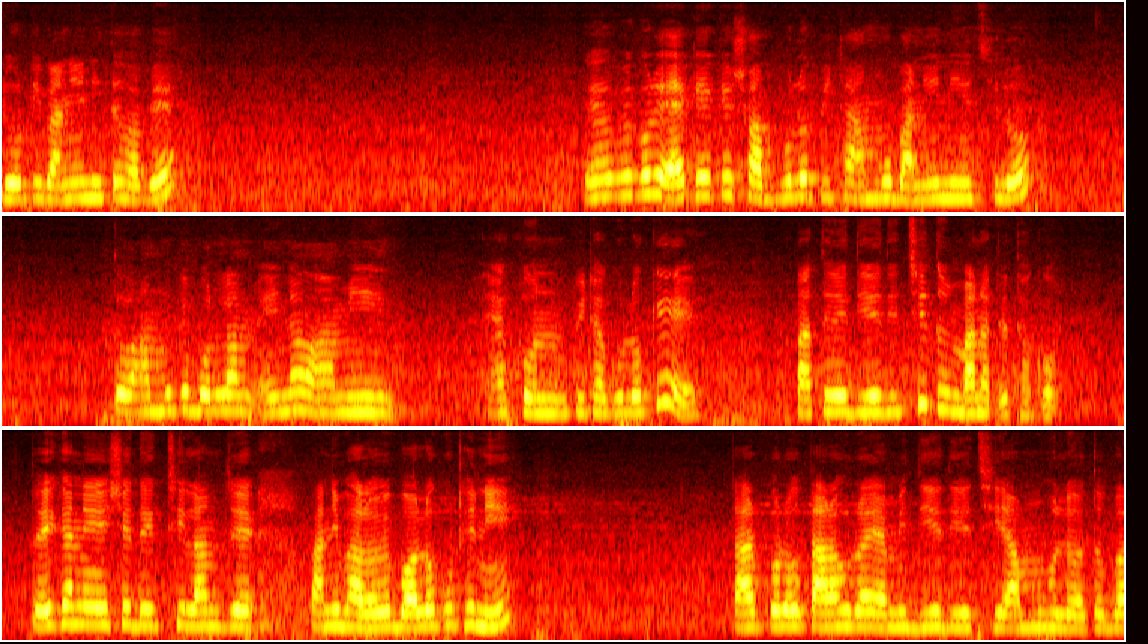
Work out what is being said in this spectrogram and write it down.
ডোটি বানিয়ে নিতে হবে। এভাবে করে একে একে সবগুলো পিঠা আম্মু বানিয়ে নিয়েছিল। তো আম্মুকে বললাম, এই নাও, আমি এখন পিঠাগুলোকে পাতিলে দিয়ে দিচ্ছি, তুমি বানাতে থাকো। তো এখানে এসে দেখছিলাম যে পানি ভালোভাবে বলক উঠেনি। তারপরেও তাড়াহুড়ায় আমি দিয়ে দিয়েছি, আম্মু হলে অথবা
